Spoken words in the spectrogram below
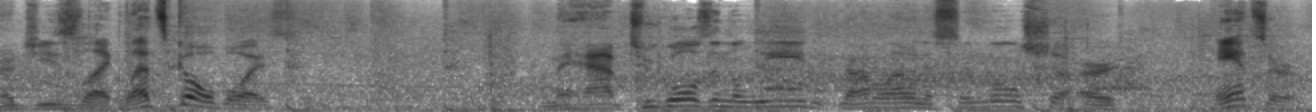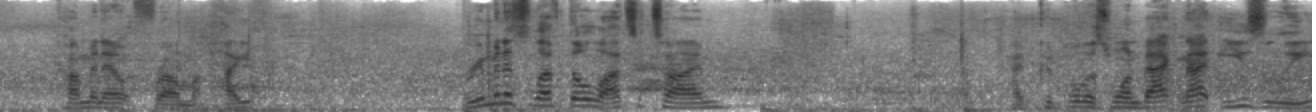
Energy's like, let's go, boys. And they have two goals in the lead, not allowing a single shot or answer coming out from Hype. Three minutes left, though, lots of time. Hype could pull this one back, not easily.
